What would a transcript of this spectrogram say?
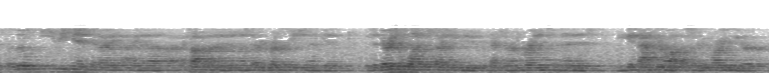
just a little easy hint that I I, uh, I talk about in almost every presentation I give. There's a very simple exercise you can do to protect your own brands, and that is when you get back to your office or your party leader,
